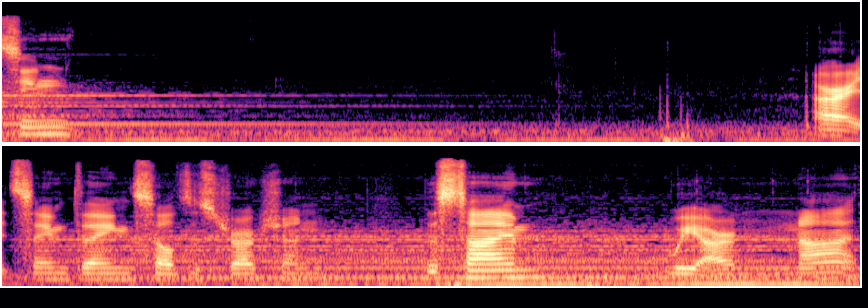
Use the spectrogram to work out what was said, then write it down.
seem... Alright, same thing, self-destruction. This time, we are not...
